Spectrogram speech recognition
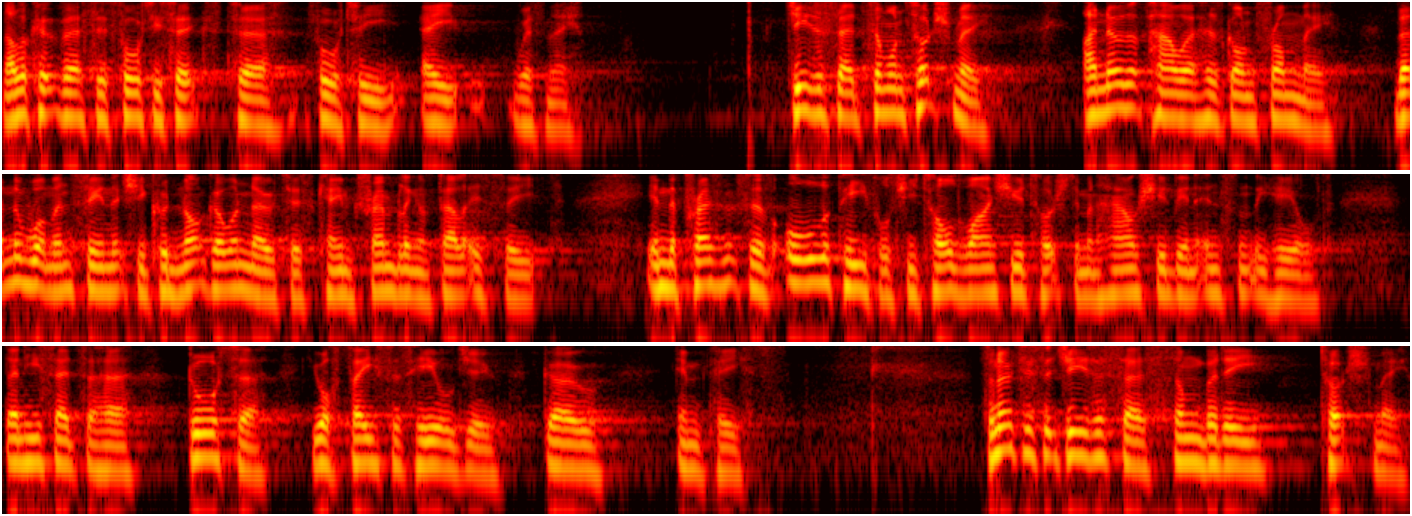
Now look at verses 46 to 48 with me. Jesus said, Someone touched me. I know that power has gone from me. Then the woman, seeing that she could not go unnoticed, came trembling and fell at his feet. In the presence of all the people, she told why she had touched him and how she had been instantly healed. Then he said to her, Daughter, your faith has healed you. Go in peace. So notice that Jesus says, Somebody touched me.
